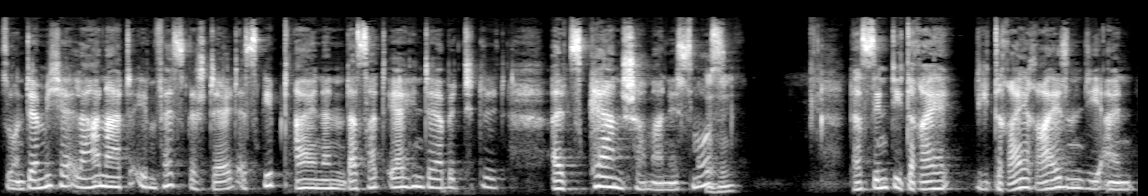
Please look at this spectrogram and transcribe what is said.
So, und der Michael Hahn hat eben festgestellt, es gibt einen, das hat er hinterher betitelt als Kernschamanismus. Das sind die drei, die drei Reisen, die ein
